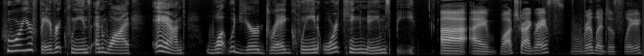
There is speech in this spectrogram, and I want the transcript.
who are your favorite queens and why? And what would your drag queen or king names be? Uh, I watch Drag Race religiously.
